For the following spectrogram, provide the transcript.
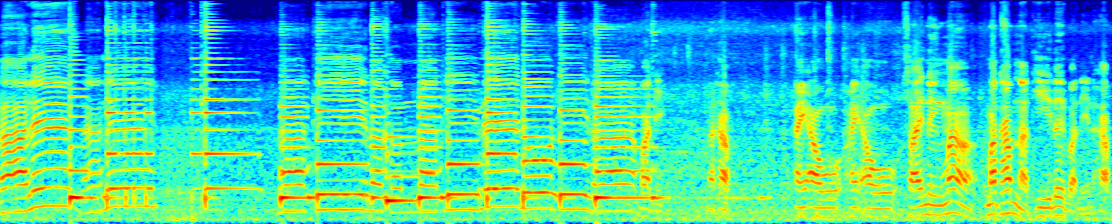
ลาเลลาเลลาทีลาตอนลาทีเลโดทีลาบ้านนี้นะครับ ให้เอาให้เอาสายหนึ่งมามาทำหน้าที่เลยบัดนี้นะครับ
